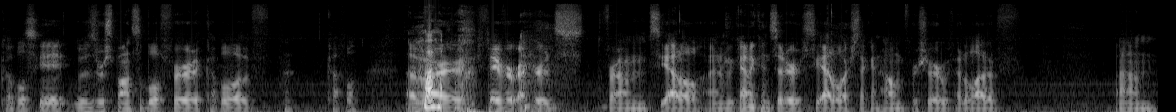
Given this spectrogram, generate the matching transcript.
Couple Skate was responsible for a couple of couple of our favorite records from Seattle, and we kind of consider Seattle our second home for sure. We've had a lot of um,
